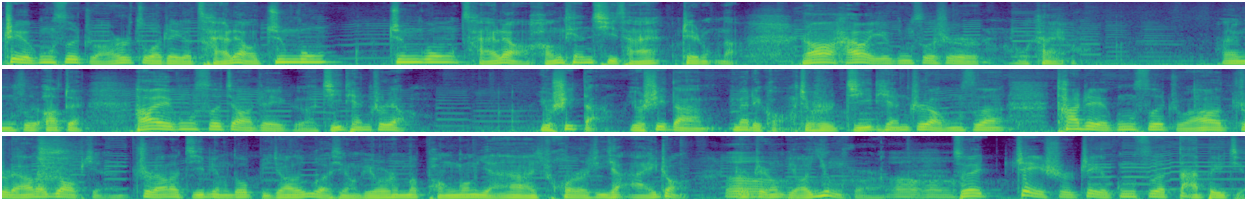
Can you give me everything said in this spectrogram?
这个公司主要是做这个材料、军工、军工材料、航天器材这种的。然后还有一个公司是我看一眼，还有公司哦，对，还有一个公司叫这个吉田制药。Yoshida Yoshida Medical 就是吉田制药公司，它这个公司主要治疗的药品、治疗的疾病都比较的恶性，比如什么膀胱炎啊，或者是一些癌症，就是这种比较硬核的。哦哦，所以这是这个公司的大背景。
